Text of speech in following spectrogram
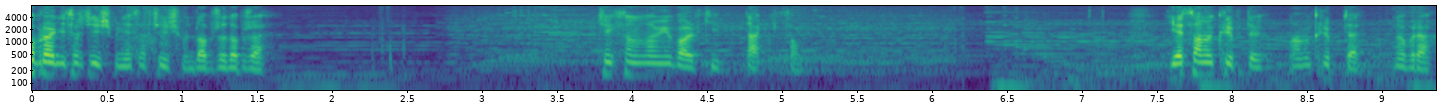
Dobra, nie straciliśmy, nie straciliśmy. Dobrze, dobrze. Gdzie są z nami walki? Tak, są. Jest, mamy krypty. Mamy kryptę. Dobra.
